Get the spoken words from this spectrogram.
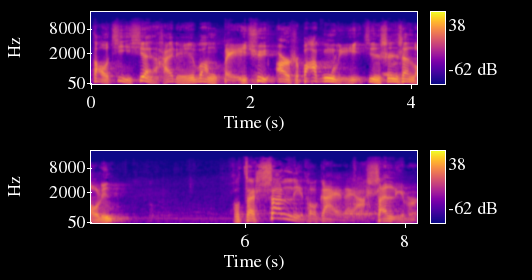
到蓟县还得往北去二十八公里，进深山老林。哦，在山里头盖的呀，山里边儿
